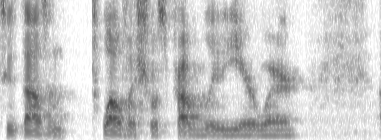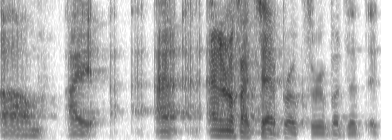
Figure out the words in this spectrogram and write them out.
2012ish was probably the year where um, I, I I don't know if I'd say I broke through, but the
